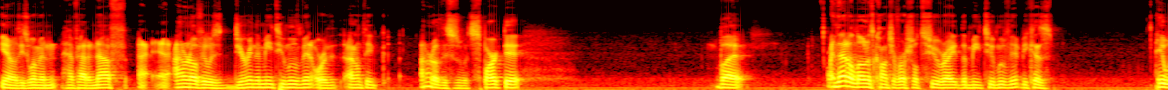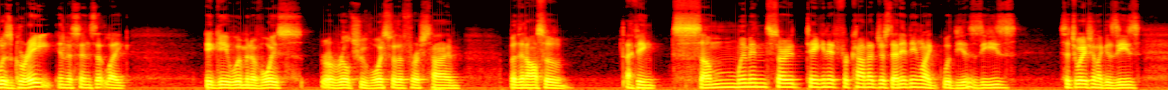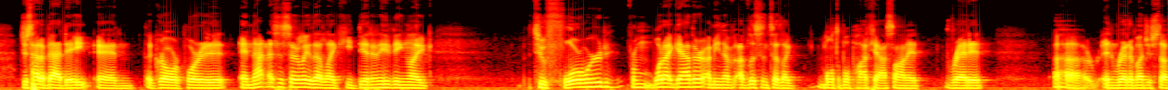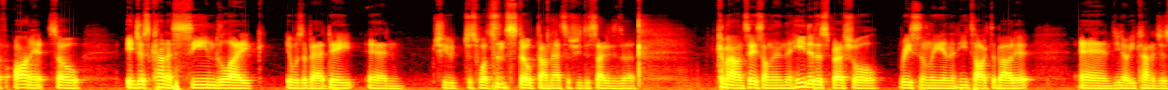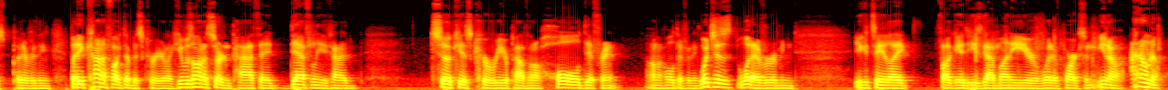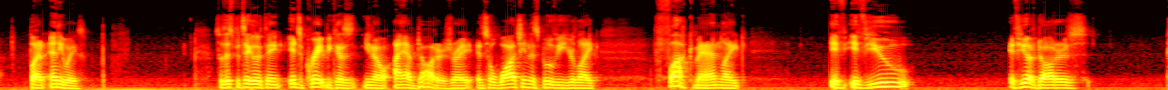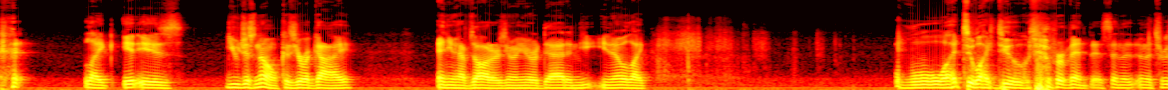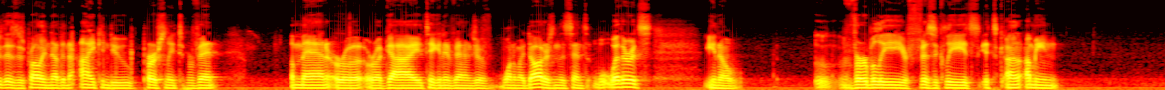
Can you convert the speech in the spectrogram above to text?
you know these women have had enough. I, I don't know if it was during the Me Too movement, or I don't think I don't know if this is what sparked it, but and that alone is controversial too, right? The Me Too movement because it was great in the sense that like it gave women a voice, a real true voice for the first time, but then also I think some women started taking it for kind of just anything, like with the Aziz situation. Like Aziz just had a bad date, and the girl reported it, and not necessarily that like he did anything like too forward, from what I gather. I mean, I've I've listened to like multiple podcasts on it, read it, uh, and read a bunch of stuff on it, so it just kind of seemed like it was a bad date, and she just wasn't stoked on that, so she decided to come out and say something. And then he did a special recently, and then he talked about it. And you know, he kind of just put everything, but it kind of fucked up his career. Like he was on a certain path, and it definitely kind of took his career path on a whole different, on a whole different thing. Which is whatever. I mean, you could say like, "Fuck it," he's got money or whatever. Parks and you know, I don't know. But anyways, so this particular thing, it's great because you know I have daughters, right? And so watching this movie, you're like, "Fuck, man!" Like if if you if you have daughters like it is you just know because you're a guy and you have daughters you know you're a dad and you, you know like what do i do to prevent this and the, and the truth is there's probably nothing i can do personally to prevent a man or a, or a guy taking advantage of one of my daughters in the sense whether it's you know verbally or physically. It's it's I mean,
